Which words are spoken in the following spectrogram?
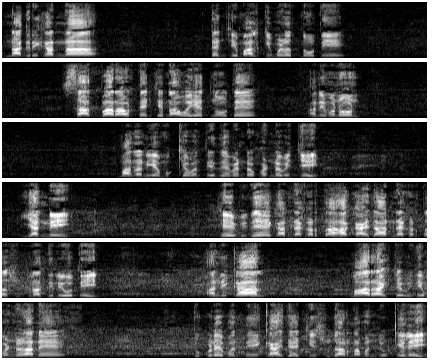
नागरिकांना त्यांची मालकी मिळत नव्हती. सातबारावर त्यांचे नावं येत नव्हते. आणि म्हणून माननीय मुख्यमंत्री देवेंद्र फडणवीसजी यांनी हे विधेयक आणण्याकरता हा कायदा आणण्याकरता सूचना दिली होती. आणि काल महाराष्ट्र विधिमंडळाने तुकडेबंदी कायद्याची सुधारणा मंजूर केली.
